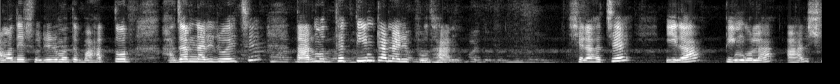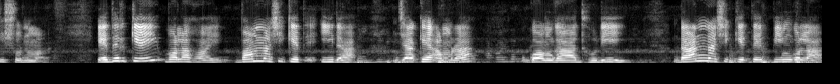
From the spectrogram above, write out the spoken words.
আমাদের শরীরের মধ্যে বাহাত্তর হাজার নারী রয়েছে, তার মধ্যে তিনটা নারী প্রধান। সেটা হচ্ছে ইরা, পিঙ্গলা আর সুষমা এদেরকেই বলা হয় বাম নাসিকেতে ইরা, যাকে আমরা গঙ্গা ধরি। ডান নাসিকেতে পিঙ্গলা,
